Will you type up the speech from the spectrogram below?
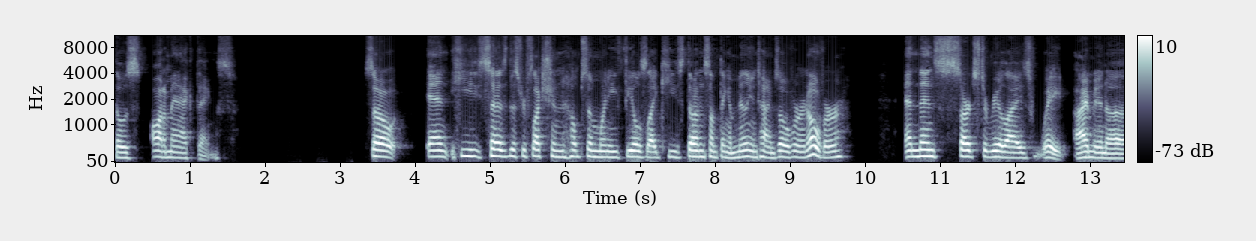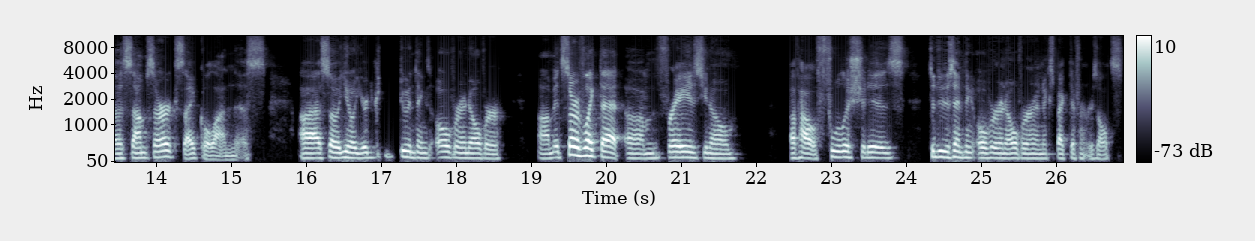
those automatic things. So, and he says this reflection helps him when he feels like he's done something a million times over and over and then starts to realize wait i'm in a samsaric cycle on this. Uh, so you know you're doing things over and over. Um, it's sort of like that um, phrase you know of how foolish it is to do the same thing over and over and expect different results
